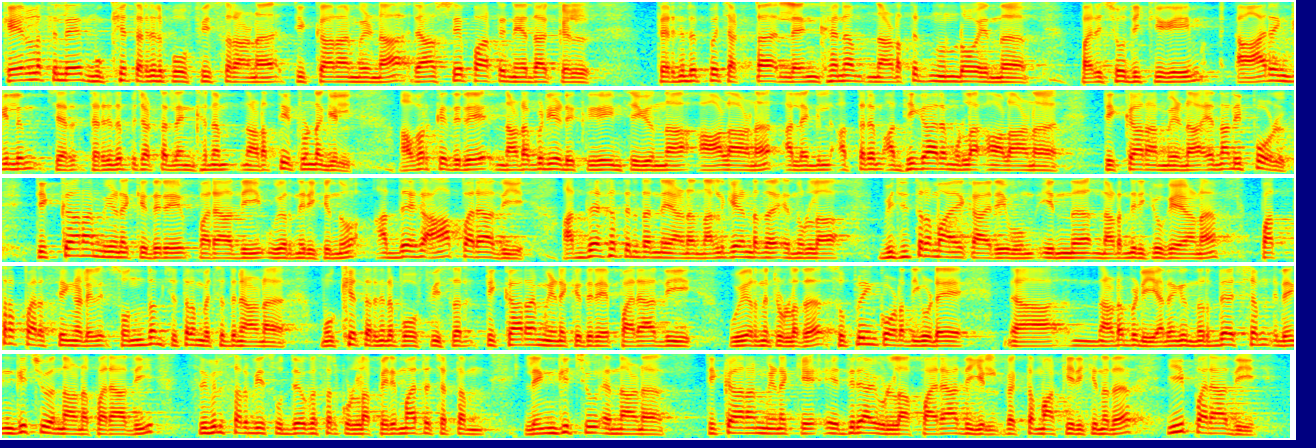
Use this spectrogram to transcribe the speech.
കേരളത്തിലെ മുഖ്യ തെരഞ്ഞെടുപ്പ് ഓഫീസറാണ് ടിക്കാറാം മീണ. രാഷ്ട്രീയ പാർട്ടി നേതാക്കൾ തെരഞ്ഞെടുപ്പ് ചട്ട ലംഘനം നടത്തിയിട്ടുണ്ടോ എന്ന് പരിശോധിക്കുകയും ആരെങ്കിലും തെരഞ്ഞെടുപ്പ് ചട്ട ലംഘനം നടത്തിയിട്ടുണ്ടെങ്കിൽ അവർക്കെതിരെ നടപടിയെടുക്കുകയും ചെയ്യുന്ന ആളാണ് അല്ലെങ്കിൽ അത്തരം അധികാരമുള്ള ആളാണ് ടിക്കാറാം മീണ. എന്നാൽ ഇപ്പോൾ ടിക്കാറാം മീണയ്ക്കെതിരെ പരാതി ഉയർന്നിരിക്കുന്നു. അദ്ദേഹം ആ പരാതി അദ്ദേഹത്തിന് തന്നെയാണ് നൽകേണ്ടത് എന്നുള്ള വിചിത്രമായ കാര്യവും ഇന്ന് നടന്നിരിക്കുകയാണ്. പത്രപരസ്യങ്ങളിൽ സ്വന്തം ചിത്രം വെച്ചതിനാണ് മുഖ്യ തെരഞ്ഞെടുപ്പ് ഓഫീസർ ടിക്കാറാം മീണയ്ക്കെതിരെ പരാതി ഉയർന്നിട്ടുള്ളത്. സുപ്രീം കോടതിയുടെ നടപടി അല്ലെങ്കിൽ നിർദ്ദേശം ലംഘിച്ചു എന്നാണ് പരാതി. സിവിൽ സർവീസ് ഉദ്യോഗസ്ഥർക്കുള്ള പെരുമാറ്റച്ചട്ടം ലംഘിച്ചു എന്നാണ് ടിക്കാറാം മീണയ്ക്ക് എതിരായുള്ള പരാതിയിൽ വ്യക്തമാക്കിയിരിക്കുന്നത്. ഈ പരാതി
